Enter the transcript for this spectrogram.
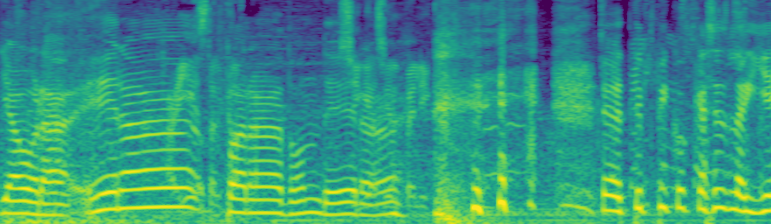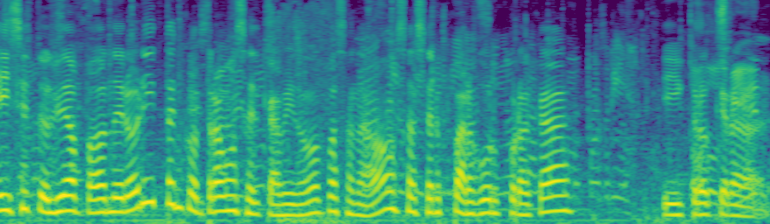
Y ahora, era... ¿Para dónde era? típico que haces la guía y se te olvida para dónde era. Ahorita encontramos el camino, no pasa nada. Vamos a hacer parkour por acá. Y creo que era...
